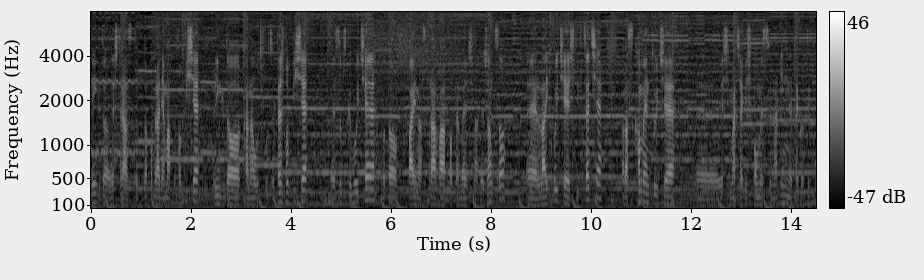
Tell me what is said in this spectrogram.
Link do, jeszcze raz, do, do pobrania mapy w opisie, link do kanału twórcy też w opisie. E, Subskrybujcie, bo to fajna sprawa, potem będziecie na bieżąco. E, Lajkujcie jeśli chcecie oraz komentujcie, jeśli macie jakieś pomysły na inne tego typu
